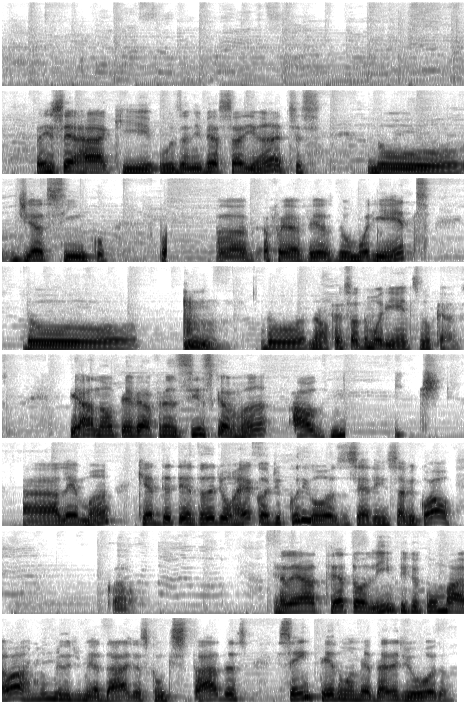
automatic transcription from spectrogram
Para encerrar aqui os aniversariantes, no dia 5 foi a- vez do Morientes, do, do. Não, foi só do Morientes no caso. E ah, não, teve a Francisca Van Alsmich, a alemã, que é detentora de um recorde curioso, Celinho. Sabe qual? Qual? Ela é a atleta olímpica com o maior número de medalhas conquistadas sem ter uma medalha de ouro.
